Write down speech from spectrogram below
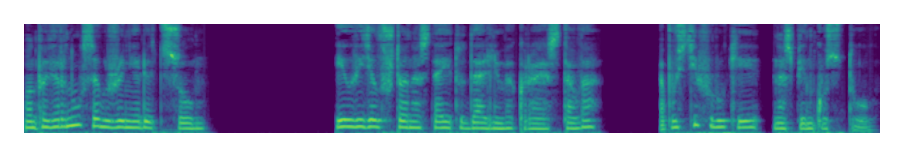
Он повернулся к жене лицом и увидел, что она стоит у дальнего края стола, опустив руки на спинку стула.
